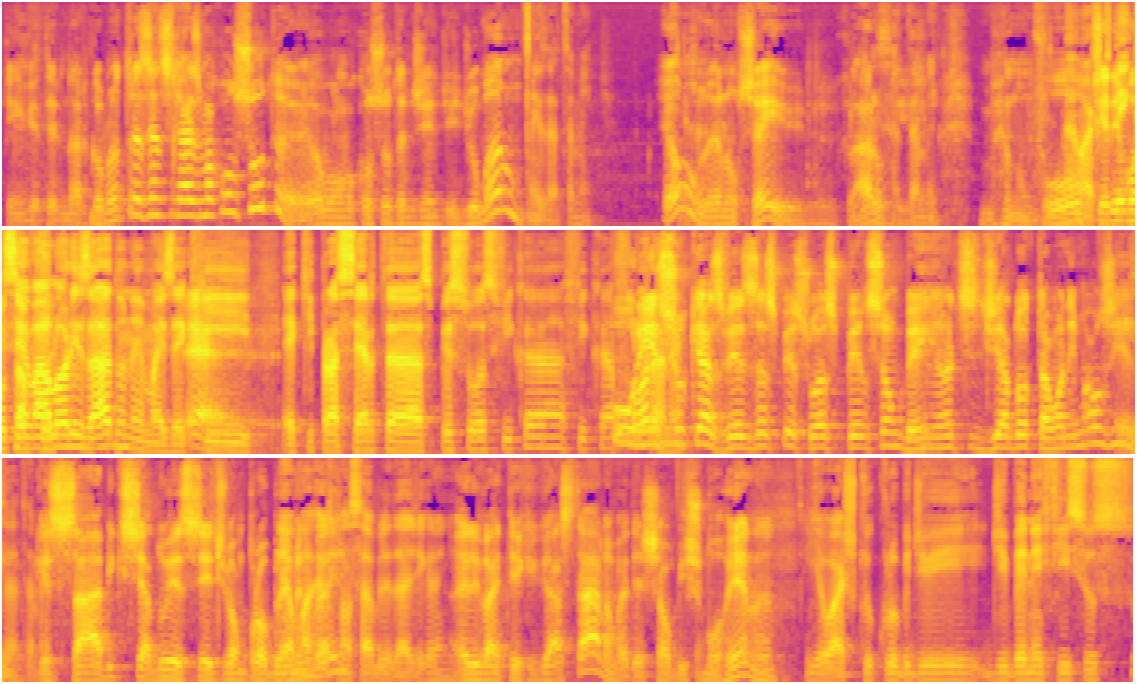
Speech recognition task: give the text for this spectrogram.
tem veterinário cobrando 300 reais uma consulta. É uma consulta de gente de humano? Exatamente. Eu não, eu não sei, claro. Exatamente. Que, eu não vou não, acho querer que tem que ser valorizado, né? Mas é, É. que é que para certas pessoas fica fica Por fora, isso né? que às vezes as pessoas pensam bem antes de adotar um animalzinho. Exatamente. Porque sabe que se adoecer tiver um é problema, uma ele, vai, responsabilidade grande. ele vai ter que gastar, não vai deixar o bicho morrer, né? E eu acho que o clube de, de benefícios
